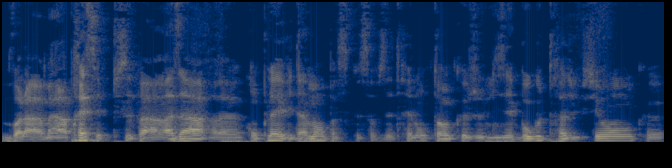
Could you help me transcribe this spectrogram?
voilà, mais après c'est c'est pas un hasard euh, complet évidemment parce que ça faisait très longtemps que je lisais beaucoup de traductions, que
